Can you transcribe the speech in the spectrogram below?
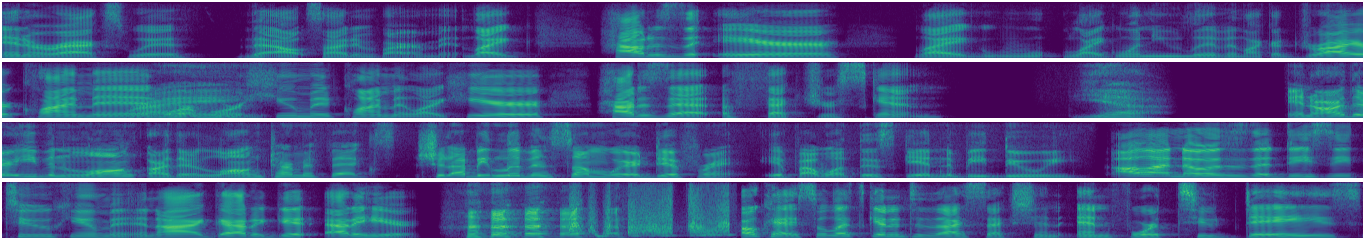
interacts with the outside environment. Like, how does the air, like, w- like when you live in like a drier climate or a more humid climate, like here, how does that affect your skin? Yeah. And are there even long are there long-term effects? Should I be living somewhere different if I want this skin to be dewy? All I know is that DC too humid, and I gotta get out of here. Okay, so let's get into the dissection. And for today's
